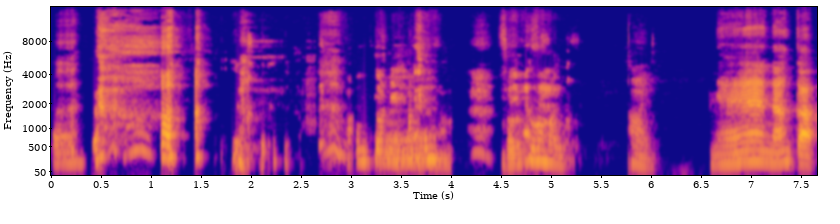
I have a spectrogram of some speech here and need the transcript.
本当に。バルトロマイ。はい。ねえ、なんか、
